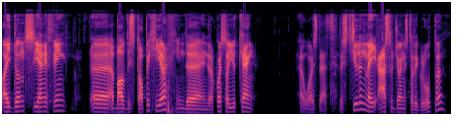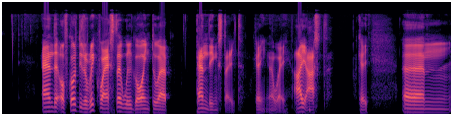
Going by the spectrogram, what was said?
I don't see anything uh, about this topic here in the in the request, so you can. Uh, what's that? The student may ask to join a study group, and of course, the request will go into a pending state, okay, in a way. I asked, okay. Um,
